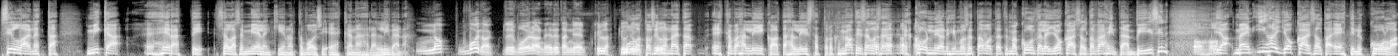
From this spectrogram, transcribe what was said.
sillain, että mikä herätti sellaisen mielenkiinnon, että voisi ehkä nähdä livenä. No, voidaan, voidaan edetä niin, kyllä. Juu, Mulla juu, tosin juu. on näitä ehkä vähän liikaa tähän listattuna, koska mä otin sellaisen kunnianhimoisen tavoitteen, että mä kuuntelen jokaiselta vähintään biisin. Oho. Ja mä en ihan jokaiselta ehtinyt kuulla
